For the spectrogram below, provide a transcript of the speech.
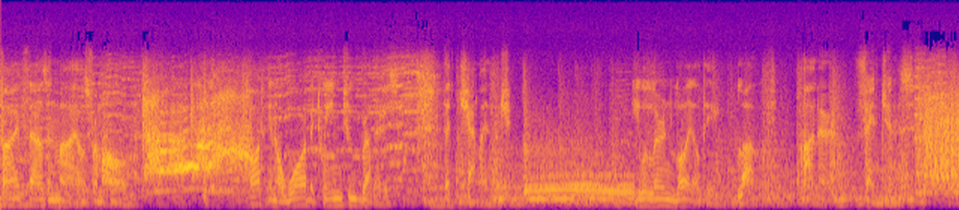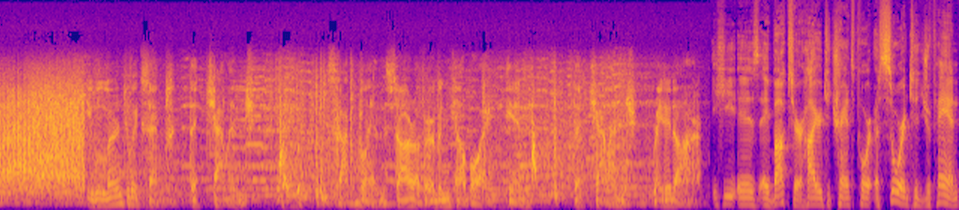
5,000 miles from home. Caught in a war between two brothers. The challenge. He will learn loyalty, love, honor, vengeance. He will learn to accept the challenge. Scott Glenn, star of Urban Cowboy, in The Challenge. Rated R. He is a boxer hired to transport a sword to Japan,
